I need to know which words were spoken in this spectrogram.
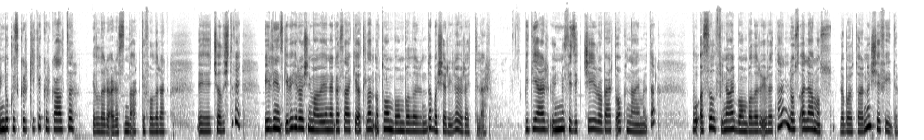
1942-46 yılları arasında aktif olarak e, çalıştı ve bildiğiniz gibi Hiroşima ve Nagasaki atılan atom bombalarını da başarıyla ürettiler. Bir diğer ünlü fizikçi Robert Oppenheimer da bu asıl final bombaları üreten Los Alamos laboratuvarının şefiydi.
